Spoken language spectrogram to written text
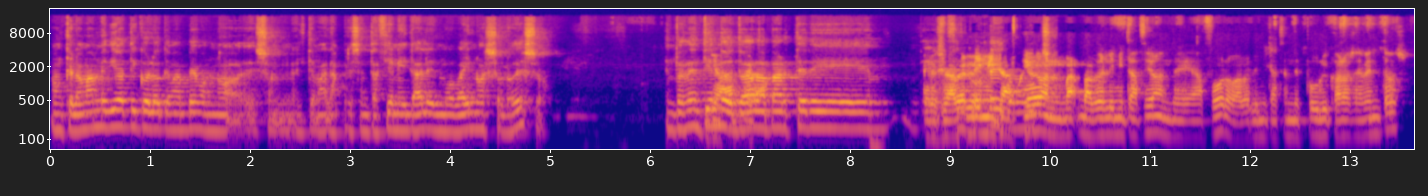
aunque lo más mediático, lo que más vemos no son el tema de las presentaciones y tal, el mobile no es solo eso. Entonces entiendo ya, toda pero, la parte de... de pero si va a haber limitación, va, va, a haber limitación de aforo, va a haber limitación de público a los eventos.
